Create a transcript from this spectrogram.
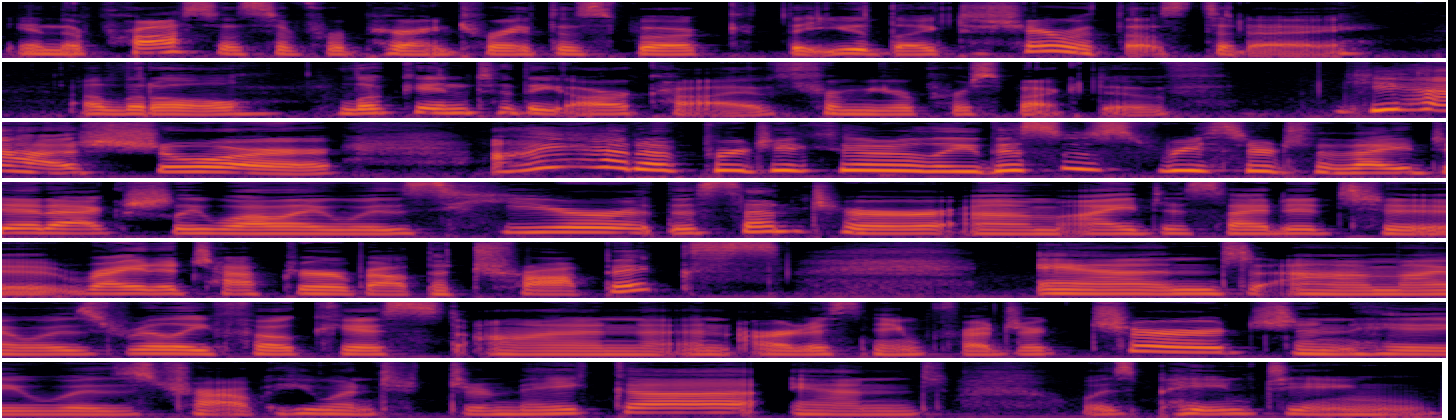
in the process of preparing to write this book that you'd like to share with us today. A little look into the archives from your perspective. Yeah, sure. I had a particularly, this was research that I did actually while I was here at the center. Um, I decided to write a chapter about the tropics. And um, I was really focused on an artist named Frederic Church, and he was tra- he went to Jamaica and was painting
